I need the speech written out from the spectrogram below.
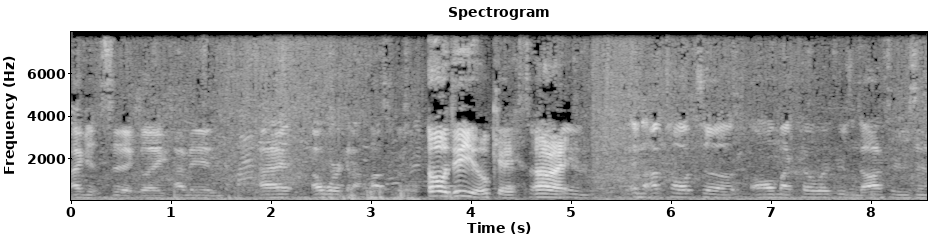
I get sick. Like I mean, I I work in a hospital. Oh, do you? Okay, So, all I mean, and I've talked to all my coworkers and doctors, and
